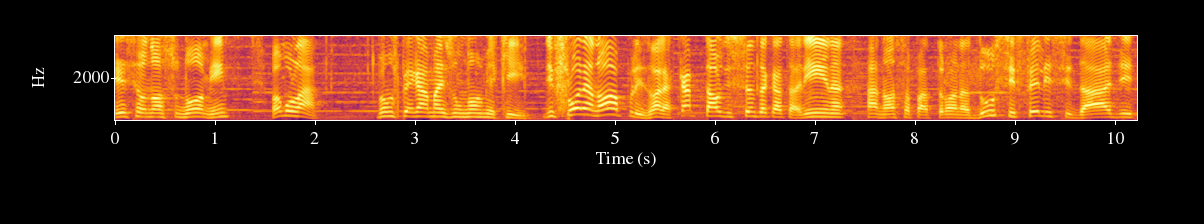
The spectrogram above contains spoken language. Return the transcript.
esse é o nosso nome, hein? Vamos lá, vamos pegar mais um nome aqui. De Florianópolis, olha, capital de Santa Catarina, a nossa patrona Dulce Felicidade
